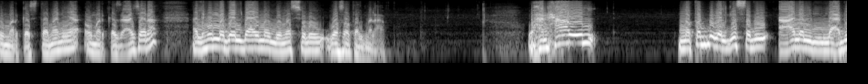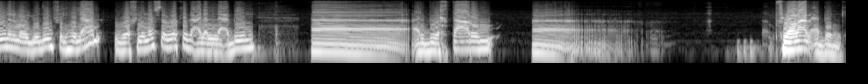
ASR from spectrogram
ومركز ثمانية ومركز عشرة اللي هم ديل دايما بيمثلوا وسط الملعب. وحنحاول نطبق القصة دي على اللاعبين الموجودين في الهلال وفي نفس الوقت على اللاعبين آه اللي بيختاروا آه فلوران أبنجي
